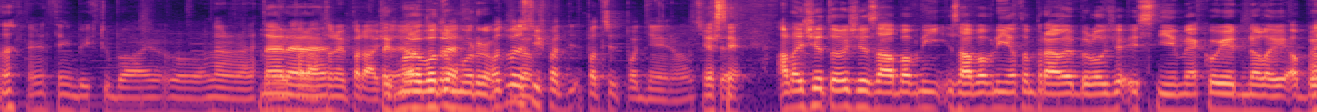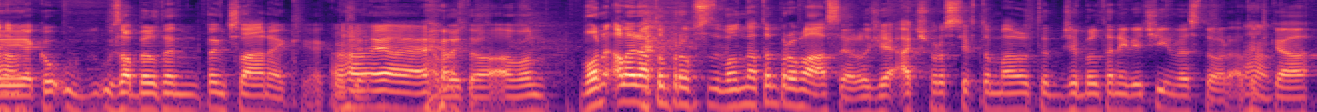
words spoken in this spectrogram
Anything big to buy, o, ne, ne, ne, to Ne, ne, nevypadá, ne. to nevypadá, Tak že o to bude, Murdoch, to bude no. spíš pat- patřit pod něj, no. Jasně, je- ale že to, že zábavný, zábavný na tom právě bylo, že i s ním jako jednali, aby Aha. jako uzabil ten, ten článek. Jako Aha, že, jo, jo, jo. Aby to, a on, on ale na tom, pro, on na tom prohlásil, že ač prostě v tom mal, že byl ten největší investor a Aha. teďka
